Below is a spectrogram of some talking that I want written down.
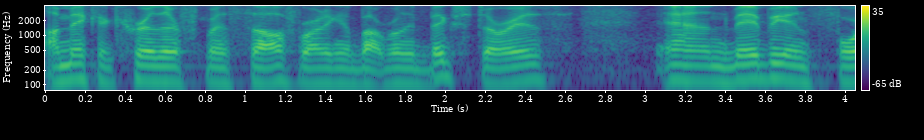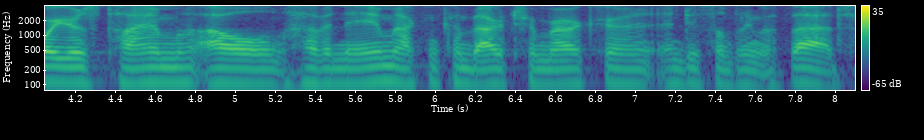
I'll make a career there for myself, writing about really big stories, and maybe in four years' time, I'll have a name, I can come back to America and do something with that.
